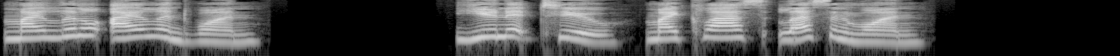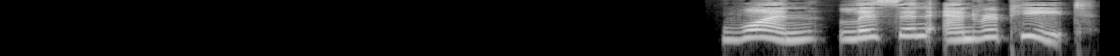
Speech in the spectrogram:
My Little Island 1. Unit 2, My Class, Lesson 1. 1. Listen and repeat.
